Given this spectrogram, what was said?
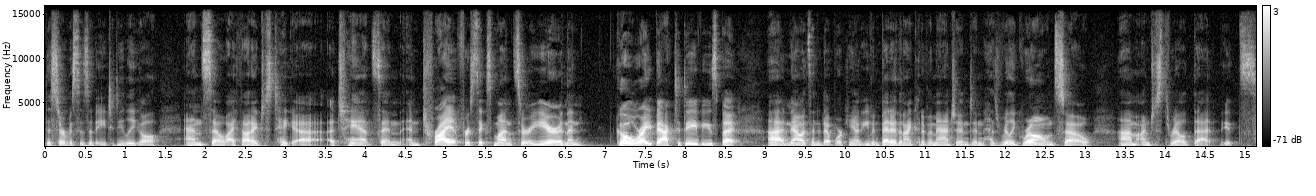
the services of ATD Legal. And so I thought I'd just take a, a chance and, and try it for six months or a year and then go right back to Davies. But uh, now it's ended up working out even better than I could have imagined and has really grown. So um, I'm just thrilled that it's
